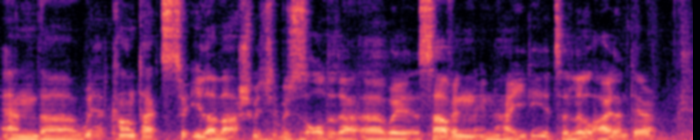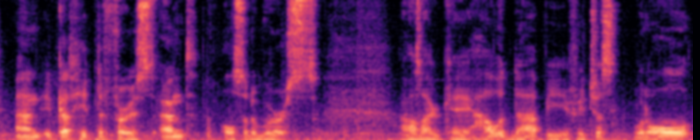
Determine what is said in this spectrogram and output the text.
And uh, we had contacts to Ile Vache, which, which is all the uh, way south in, in Haiti. It's a little island there. And it got hit the first and also the worst. I was like, okay, how would that be if we just would all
